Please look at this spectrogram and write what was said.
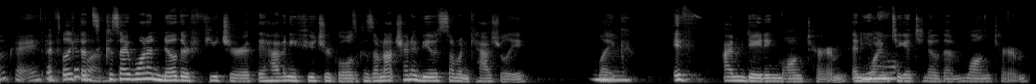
Okay. I feel like that's because I want to know their future, if they have any future goals, because I'm not trying to be with someone casually. Like, if I'm dating long term and Mm-hmm. You wanting know- to get to know them long term.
